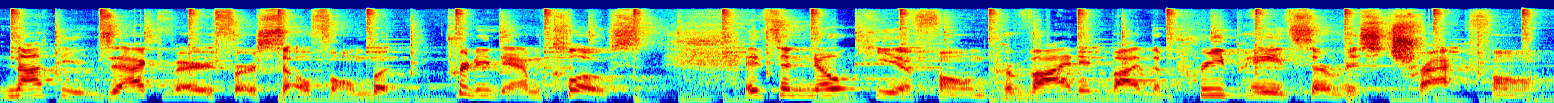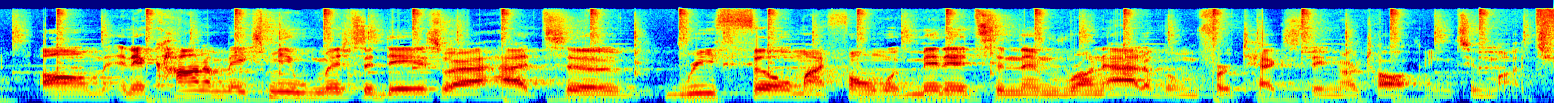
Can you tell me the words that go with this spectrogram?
Not the exact very first cell phone, but pretty damn close. It's a Nokia phone provided by the prepaid service TracFone. Um, and it kind of makes me miss the days where I had to refill my phone with minutes and then run out of them for texting or talking too much.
